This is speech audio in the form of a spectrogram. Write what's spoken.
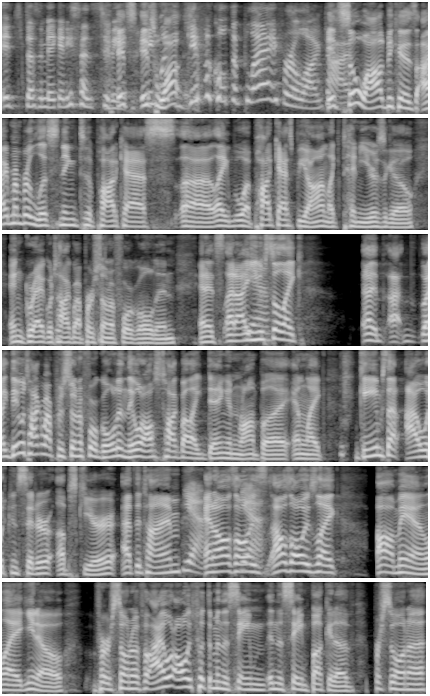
it doesn't make any sense to me. It's- it's it wild. difficult to play for a long time. It's so wild because I remember listening to podcasts, uh, like what Podcast Beyond, like ten years ago, and Greg would talk about Persona Four Golden, and it's and I Yeah. used to like. I, I, like they would talk about Persona 4 Golden, they would also talk about like Danganronpa and like games that I would consider obscure at the time. Yeah, and I was always yeah. I was always like, oh man, like you know, Persona. I would always put them in the same in the same bucket of Persona,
